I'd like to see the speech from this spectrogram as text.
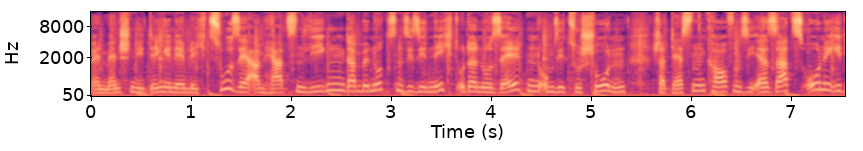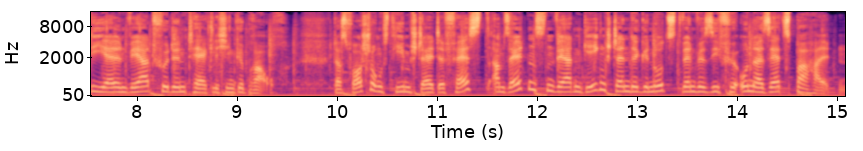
Wenn Menschen die Dinge nämlich zu sehr am Herzen liegen, dann benutzen nutzen sie sie nicht oder nur selten, um sie zu schonen. Stattdessen kaufen sie Ersatz ohne ideellen Wert für den täglichen Gebrauch. Das Forschungsteam stellte fest, am seltensten werden Gegenstände genutzt, wenn wir sie für unersetzbar halten.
